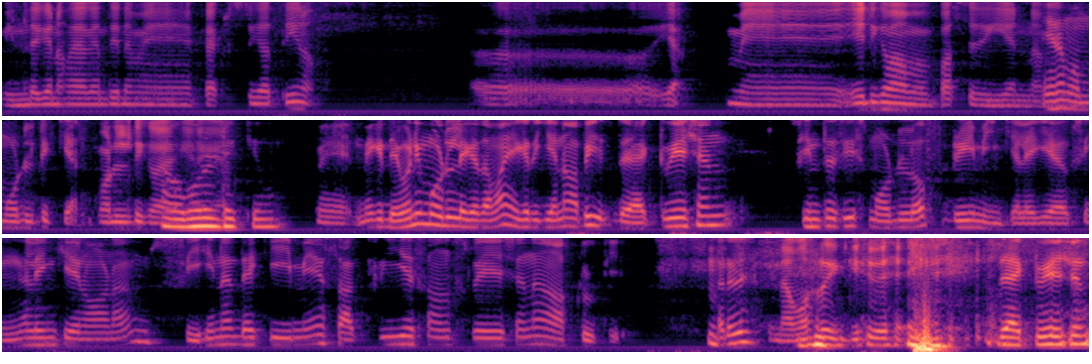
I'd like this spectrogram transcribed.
ඉන්දගෙන හොයාගන්තෙන මේ ෆැක්ස්ටි ගත්තිනවා ය මේ ඒටික මම පස්ස කියන්න. එනම මොඩල්ටික් මොඩල්ටික මේක දෙවනි මොඩල් එක තම එක කියන අපි ක්ටේෂන් සින්තසිස් මොඩල් of ්‍රීමින් කියලගේ සිංහලෙන් කියනවානම් සිහින දැකීමේ සක්‍රිය සංශ්ලේෂණ ආකෘතිය නමර දැක්ටේෂන්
